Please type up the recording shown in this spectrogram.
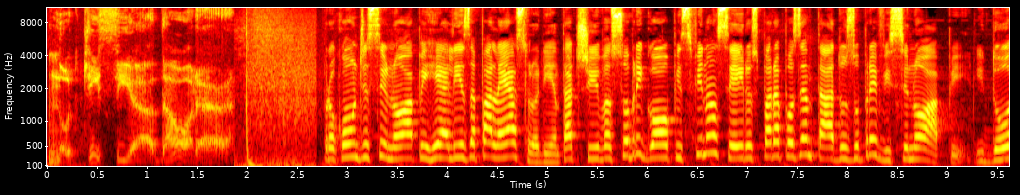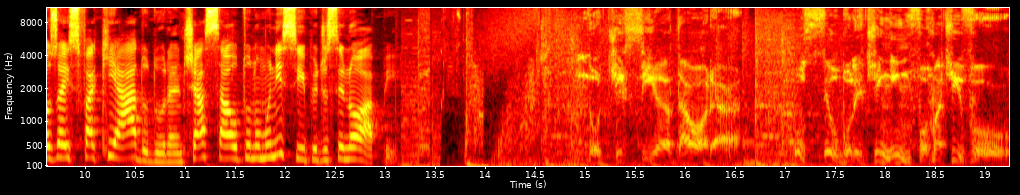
Notícia da hora. Procon de Sinop realiza palestra orientativa sobre golpes financeiros para aposentados do Previ Sinop. Idoso é esfaqueado durante assalto no município de Sinop. Notícia da hora. O seu boletim informativo.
